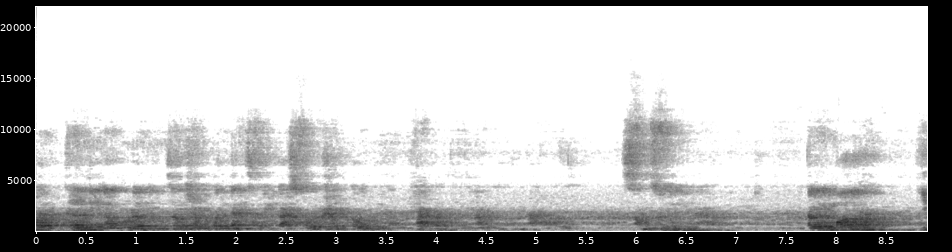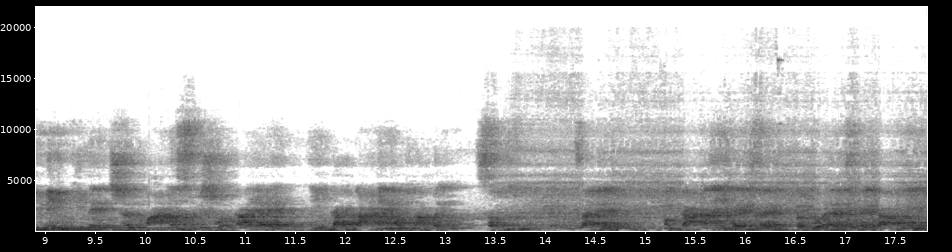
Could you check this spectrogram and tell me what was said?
पद्धतीनं पुढे घेऊन जाऊ शकतो त्यांचा विकास करू शकतो ह्या पद्धतीनं समजून घेणार तर मग ही नेमकी त्यांचं मानस विश्व काय आहे हे एका गाण्यामधून आपण समजून चालेल? मग गाणं ऐकायचं आहे तर डोळ्याचं काही काम नाही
